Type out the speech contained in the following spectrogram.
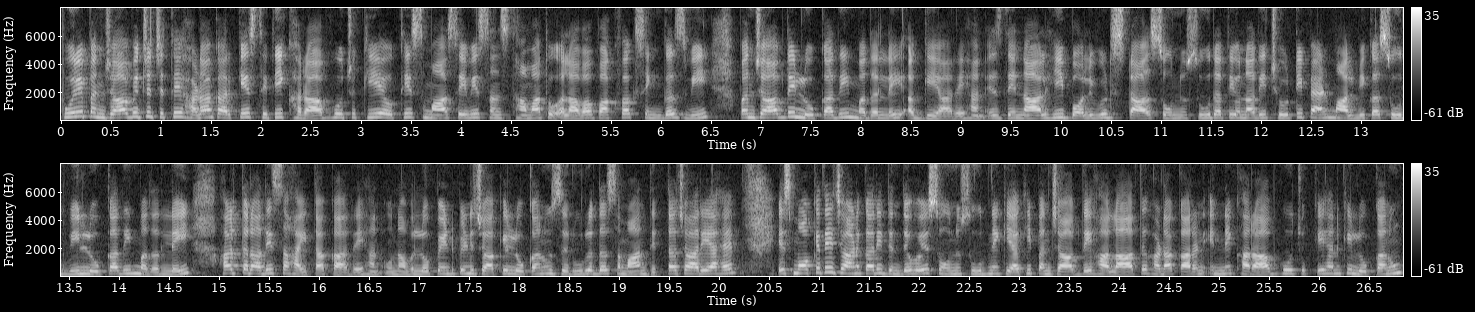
ਪੂਰੇ ਪੰਜਾਬ ਵਿੱਚ ਜਿੱਥੇ ਹੜ੍ਹਾਂ ਕਰਕੇ ਸਥਿਤੀ ਖਰਾਬ ਹੋ ਚੁੱਕੀ ਹੈ, ਉੱਥੇ ਸਮਾਜ ਸੇਵੀ ਸੰਸਥਾਵਾਂ ਤੋਂ ਇਲਾਵਾ ਵੱਖ-ਵੱਖ ਸਿੰਗਰਸ ਵੀ ਪੰਜਾਬ ਦੇ ਲੋਕਾਂ ਦੀ ਮਦਦ ਲਈ ਅੱਗੇ ਆ ਰਹੇ ਹਨ। ਇਸ ਦੇ ਨਾਲ ਹੀ ਬਾਲੀਵੁੱਡ ਸਟਾਰ ਸੋਨੂ ਸੂਦ ਅਤੇ ਉਹਨਾਂ ਦੀ ਛੋਟੀ ਭੈਣ ਮਾਲਵਿਕਾ ਸੂਦ ਵੀ ਲੋਕਾਂ ਦੀ ਮਦਦ ਲਈ ਹਰ ਤਰ੍ਹਾਂ ਦੀ ਸਹਾਇਤਾ ਕਰ ਰਹੇ ਹਨ। ਉਹਨਾਂ ਵੱਲੋਂ ਪਿੰਡ-ਪਿੰਡ ਜਾ ਕੇ ਲੋਕਾਂ ਨੂੰ ਜ਼ਰੂਰਤ ਦਾ ਸਮਾਨ ਦਿੱਤਾ ਜਾ ਰਿਹਾ ਹੈ। ਇਸ ਮੌਕੇ ਤੇ ਜਾਣਕਾਰੀ ਦਿੰਦੇ ਹੋਏ ਸੋਨੂ ਸੂਦ ਨੇ ਕਿਹਾ ਕਿ ਪੰਜਾਬ ਦੇ ਹਾਲਾਤ ਹੜ੍ਹਾਂ ਕਾਰਨ ਇੰਨੇ ਖਰਾਬ ਹੋ ਚੁੱਕੇ ਹਨ ਕਿ ਲੋਕਾਂ ਨੂੰ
